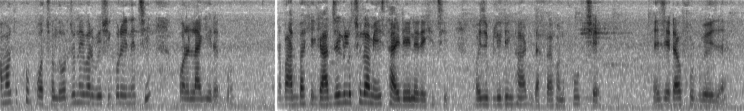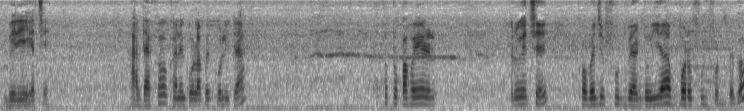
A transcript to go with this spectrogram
আমার তো খুব পছন্দ, ওর জন্য এবার বেশি করে এনেছি, পরে লাগিয়ে রাখব। বাদ বাকি গাছ যেগুলো ছিল আমি এই সাইডে এনে রেখেছি। ওই যে ব্লিডিং হার্ট, দেখো এখন ফুটছে। এই যে এটাও ফুটবে, এই যে বেরিয়ে গেছে। আর দেখো ওখানে গোলাপের কলিটা, এত টোপা হয়ে রয়েছে, কবে যে ফুটবে একদম, ইয়া বড় ফুল ফুটবে গো।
